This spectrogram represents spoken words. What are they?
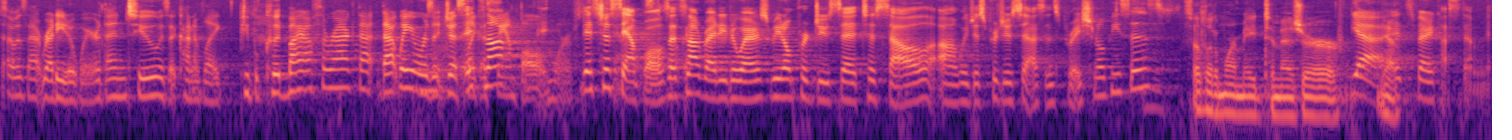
So, is that ready to wear then too? Is it kind of like people could buy off the rack that, that way, or is it just like It's a not- sample? More of It's just samples. It's not ready to wear. So we don't produce it to sell. Uh, we just produce it as inspirational pieces. So a little more made to measure. Yeah, it's very custom. yeah.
